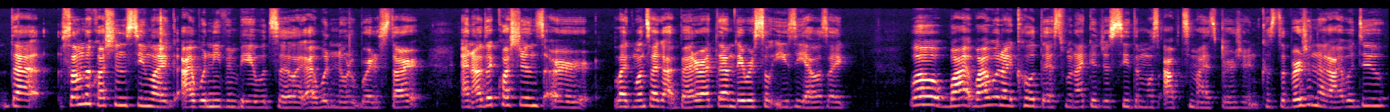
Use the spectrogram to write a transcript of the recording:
that some of the questions seem like I wouldn't even be able to like I wouldn't know where to start. And other questions are like once I got better at them they were so easy I was like well why, why would I code this when I can just see the most optimized version? Because the version that I would do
